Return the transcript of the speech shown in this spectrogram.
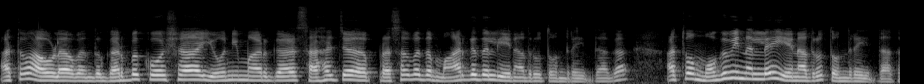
ಅಥವಾ ಅವಳ ಒಂದು ಗರ್ಭಕೋಶ, ಯೋನಿ ಮಾರ್ಗ, ಸಹಜ ಪ್ರಸವದ ಮಾರ್ಗದಲ್ಲಿ ಏನಾದರೂ ತೊಂದರೆ ಇದ್ದಾಗ ಅಥವಾ ಮಗುವಿನಲ್ಲೇ ಏನಾದರೂ ತೊಂದರೆ ಇದ್ದಾಗ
